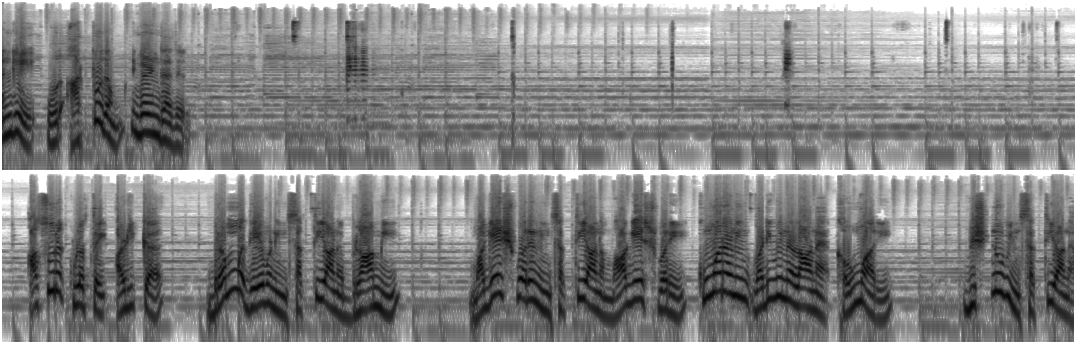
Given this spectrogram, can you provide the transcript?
அங்கே ஒரு அற்புதம் நிகழ்ந்தது. அசுர குலத்தை அழிக்க பிரம்ம தேவனின் சக்தியான பிராமி மகேஸ்வரனின் சக்தியான மாகேஸ்வரி குமரனின் வடிவினலான கௌமாரி விஷ்ணுவின் சக்தியான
